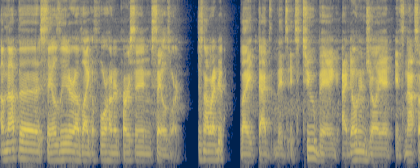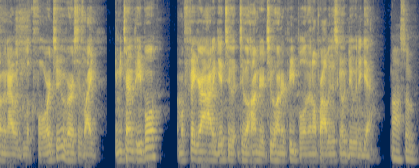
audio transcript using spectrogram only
I'm not the sales leader of like a 400 person sales org. Just not what I do. Like that, it's it's too big. I don't enjoy it. It's not something I would look forward to. Versus like, give me 10 people. I'm gonna figure out how to get to it to 100, 200 people, and then I'll probably just go do it again. Awesome.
